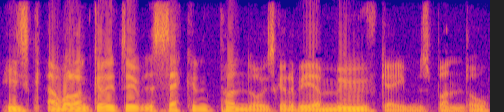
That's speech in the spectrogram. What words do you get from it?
He's uh, well. I'm going to do the second bundle is going to be a Move Games bundle,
